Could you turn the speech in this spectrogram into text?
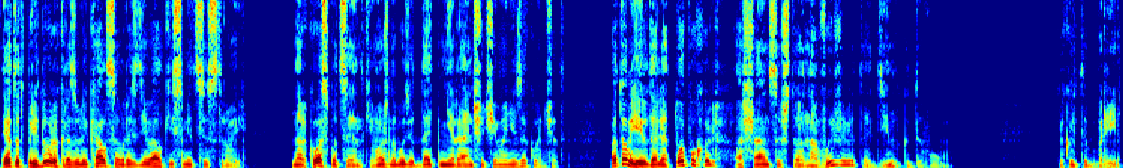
Этот придурок развлекался в раздевалке с медсестрой. Наркоз пациентке можно будет дать не раньше, чем они закончат. Потом ей удалят опухоль, а шансы, что она выживет, один к двум. Какой-то бред.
